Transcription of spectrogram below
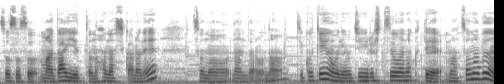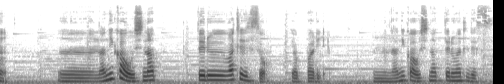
そうそうそうまあダイエットの話からねそのなんだろうな自己嫌悪に陥る必要はなくて、まあ、その分うん何かを失ってるわけですよやっぱり、うん、何かを失ってるわけです。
